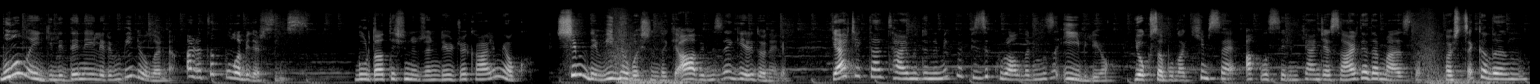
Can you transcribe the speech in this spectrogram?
Bununla ilgili deneylerin videolarını aratıp bulabilirsiniz. Burada ateşin üzerinde yürüyecek halim yok. Şimdi video başındaki abimize geri dönelim. Gerçekten termodinamik ve fizik kurallarımızı iyi biliyor. Yoksa buna kimse aklı selimken cesaret edemezdi. Hoşçakalın.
